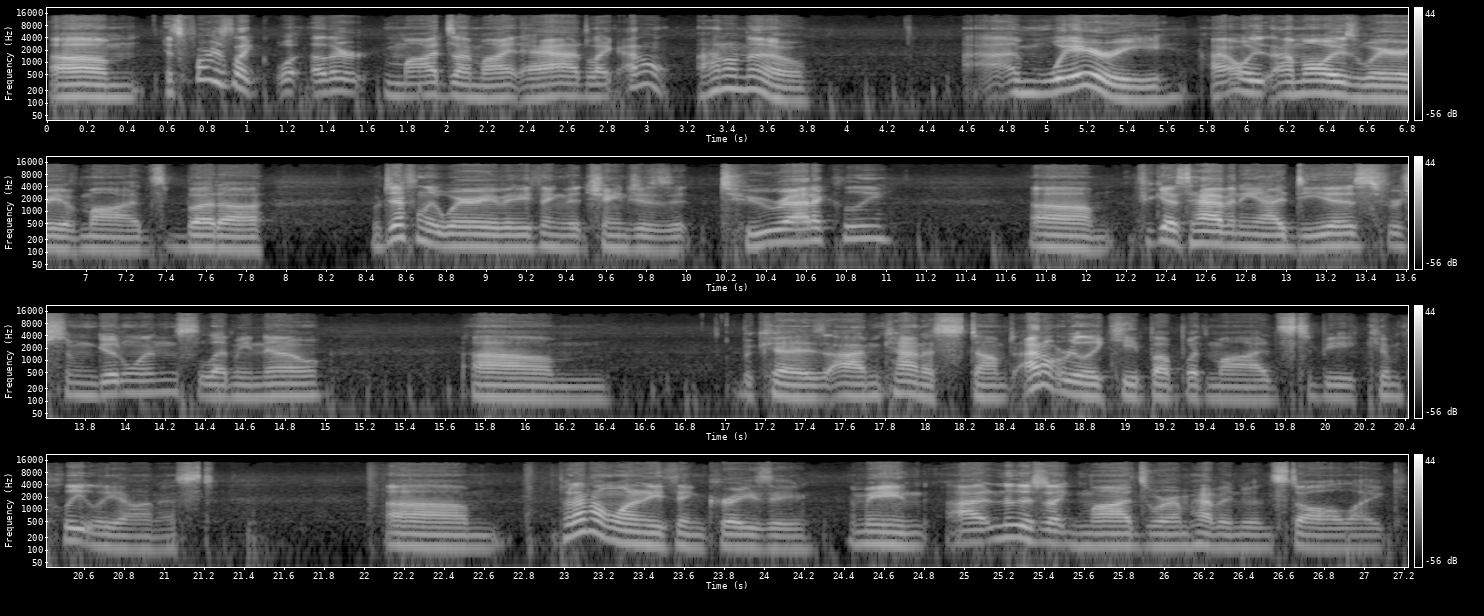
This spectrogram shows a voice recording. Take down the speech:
Um, as far as like what other mods I might add, like I don't, I don't know. I'm wary. I always, I'm always wary of mods, but uh, I'm definitely wary of anything that changes it too radically. Um, if you guys have any ideas for some good ones, let me know. Um, because I'm kind of stumped. I don't really keep up with mods, to be completely honest. Um, but I don't want anything crazy. I mean, I know there's like mods where I'm having to install like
